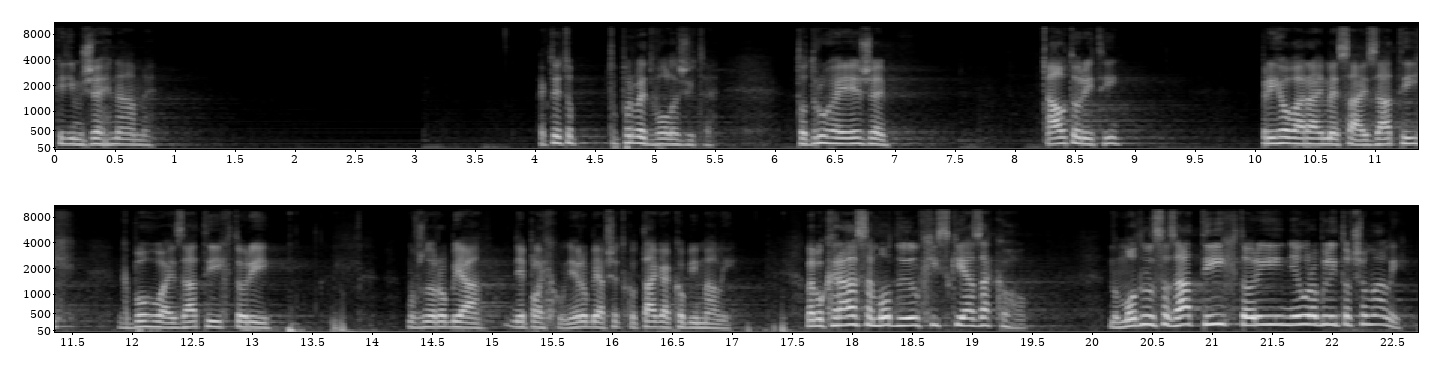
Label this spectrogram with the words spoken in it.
keď im žehnáme. Tak to je to, to prvé dôležité. To druhé je, že autority, prihovárajme sa aj za tých, k Bohu aj za tých, ktorí možno robia neplechu, nerobia všetko tak, ako by mali. Lebo kráľ sa modlil chysky a za koho? No modlil sa za tých, ktorí neurobili to, čo mali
